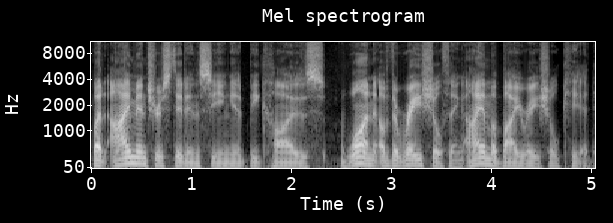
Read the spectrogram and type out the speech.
But I'm interested in seeing it because, one, of the racial thing. I am a biracial kid.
